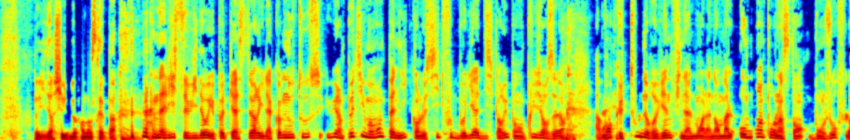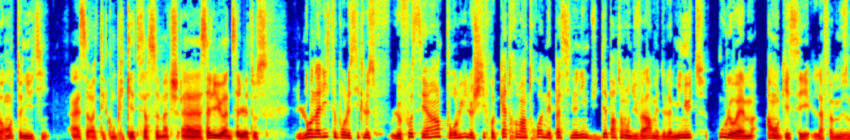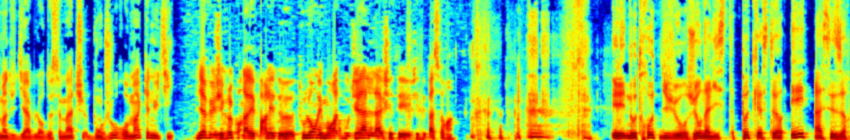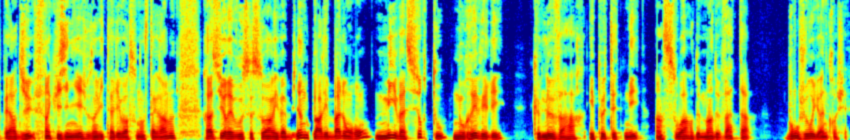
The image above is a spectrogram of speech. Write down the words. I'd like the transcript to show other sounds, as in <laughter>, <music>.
Le leadership, je ne me prononcerai pas. <laughs> Analyste vidéo et podcaster, il a comme nous tous eu un petit moment de panique quand le site Footballier a disparu pendant plusieurs heures <laughs> avant que tout ne revienne finalement à la normale, au moins pour l'instant. Bonjour Florent Tonuti. ça aurait été compliqué de faire ce match. Euh, salut Johan, salut à tous. Journaliste pour le site Le, le Phocéen, pour lui, le chiffre 83 n'est pas synonyme du département du Var, mais de la minute où l'OM a encaissé la fameuse main du diable lors de ce match. Bonjour Romain Canuti. Bien vu, j'ai cru qu'on allait parler de Toulon et Mourad Boudjelal, là j'étais j'étais pas serein. <laughs> et notre hôte du jour, journaliste, podcasteur et à ses heures perdues, fin cuisinier. Je vous invite à aller voir son Instagram. Rassurez-vous, ce soir, il va bien nous parler ballon rond, mais il va surtout nous révéler que le Var est peut-être né un soir de main de Vata. Bonjour Johan Crochet.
